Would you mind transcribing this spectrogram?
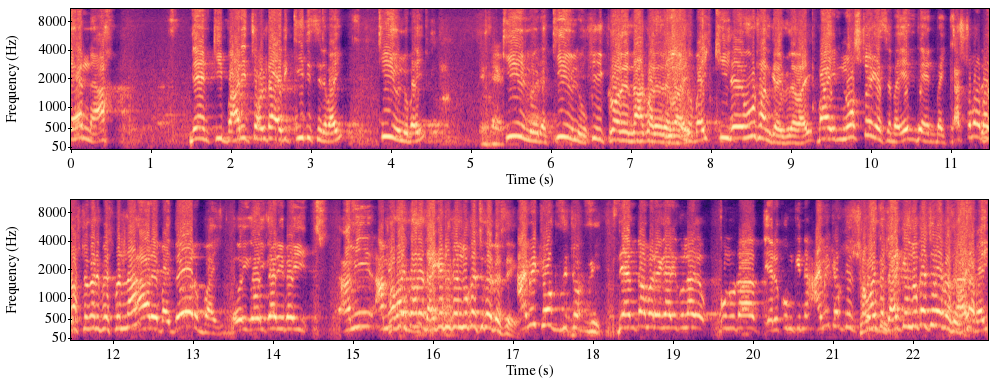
দেখেন না। দেখেন কি বাড়ি চলটা এটা কি দিছে রে ভাই? কি হলো ভাই? কি হলো এটা? কি হলো কি করে না করে রে ভাই? ভাই? কি? এ উঠান গাড়ি গুলো ভাই? ভাই নষ্ট হয়ে গেছে ভাই এই দেন ভাই কাস্টমার ভাই। নষ্ট গাড়ি বেচবেন না? আরে ভাই দৌড় ভাই ওই ওই গাড়ি ভাই আমি আমি সবাই তো আরও ঢাকে ঢুকে লুকা চুকা বেছে আমি ঠকছি ঠকছি। দেন তো আমার এই গাড়িগুলা কোনোটা এরকম কিনা আমি ঠকছি সবাই তো ঢাকে লুকা চুকা বেছে ভাই। ভাই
